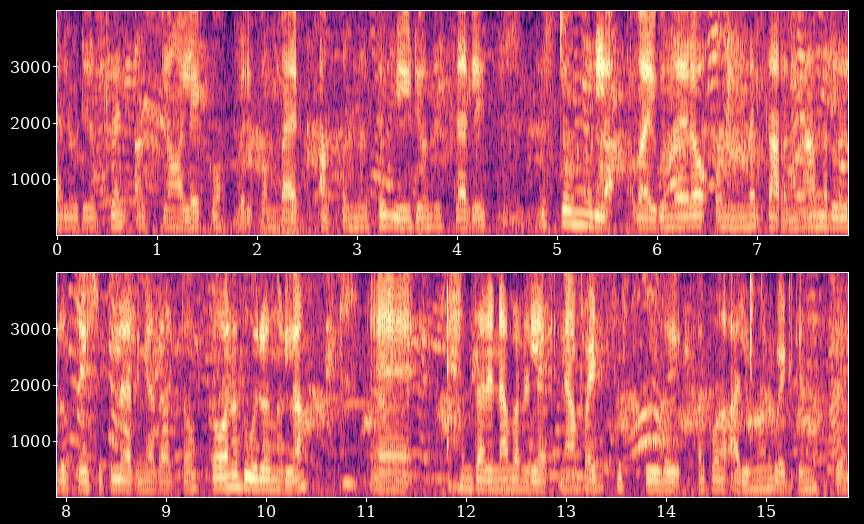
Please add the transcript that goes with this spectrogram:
ഹലോ ഡിയർ ഫ്രണ്ട് അസ്സാം വലൈക്കും വെൽക്കം ബാക്ക് അപ്പം ഇന്നത്തെ വീഡിയോ എന്ന് വെച്ചാൽ ജസ്റ്റ് ഒന്നുമില്ല. വൈകുന്നേരം ഒന്ന് കറങ്ങാന്നുള്ള ഒരു ഉദ്ദേശത്തിൽ കേട്ടോ തോന ദൂരമൊന്നുമില്ല. എന്താ പറയുക ഞാൻ പറഞ്ഞില്ലേ ഞാൻ പഠിച്ച സ്കൂൾ അപ്പോൾ അലിമോന് പഠിക്കുന്ന സ്കൂൾ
